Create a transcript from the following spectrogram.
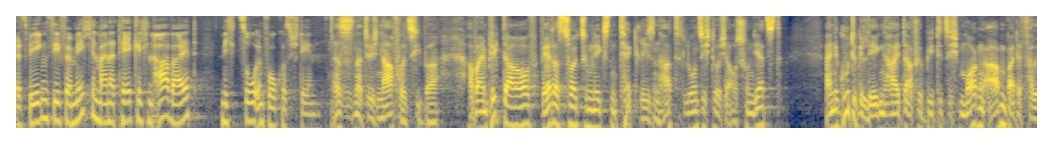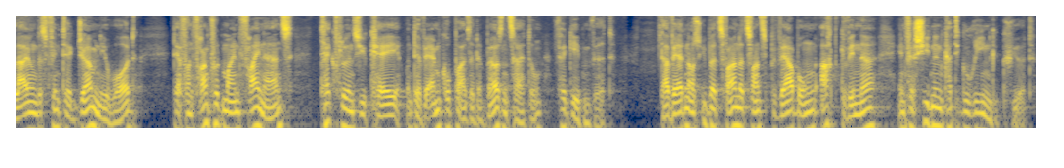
weswegen sie für mich in meiner täglichen Arbeit nicht so im Fokus stehen. Das ist natürlich nachvollziehbar. Aber ein Blick darauf, wer das Zeug zum nächsten Tech-Riesen hat, lohnt sich durchaus schon jetzt. Eine gute Gelegenheit dafür bietet sich morgen Abend bei der Verleihung des Fintech Germany Award, der von Frankfurt Main Finance, Techfluence UK und der WM-Gruppe, also der Börsenzeitung, vergeben wird. Da werden aus über 220 Bewerbungen acht Gewinner in verschiedenen Kategorien gekürt.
